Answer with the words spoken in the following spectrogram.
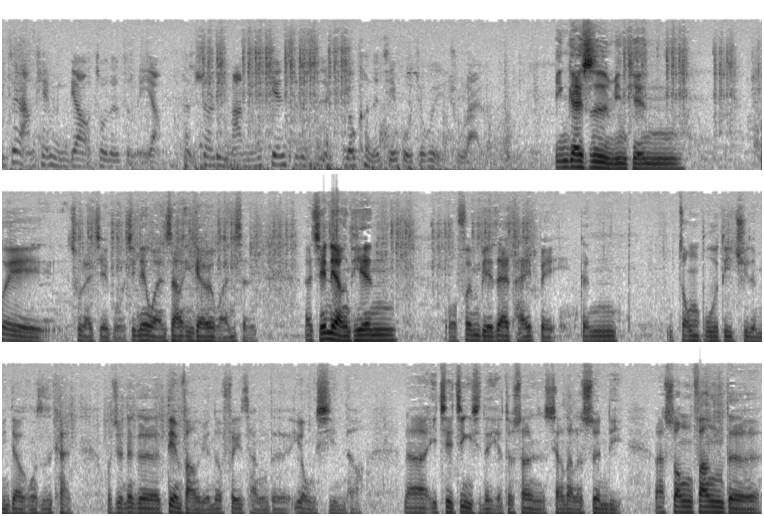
你这两天民调做的怎么样？很顺利吗？明天是不是有可能结果就会出来了？应该是明天会出来结果，今天晚上应该会完成。那前两天我分别在台北跟中部地区的民调公司看，我觉得那个电访员都非常的用心哈。那一切进行的也都算相当的顺利。那双方的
